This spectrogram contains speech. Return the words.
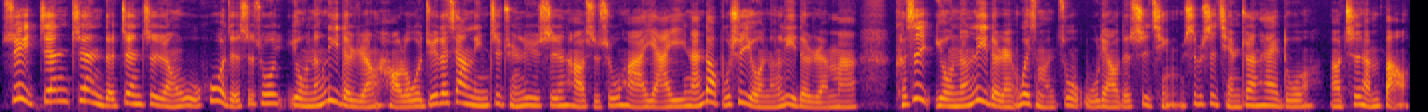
所以，真正的政治人物，或者是说有能力的人，好了，我觉得像林志群律师、好史书华牙医，难道不是有能力的人吗？可是有能力的人为什么做无聊的事情？是不是钱赚太多啊？吃很饱，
